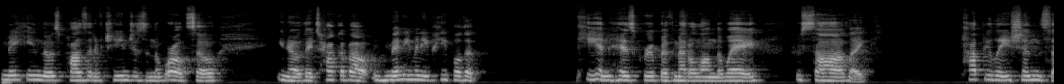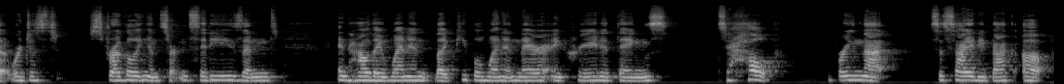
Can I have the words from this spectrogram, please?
making those positive changes in the world. So, you know, they talk about many, many people that he and his group have met along the way who saw like populations that were just struggling in certain cities and and how they went in like people went in there and created things to help bring that society back up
